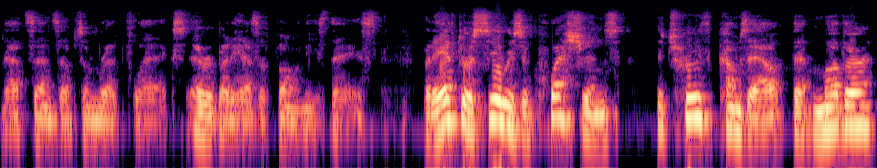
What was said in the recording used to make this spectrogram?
That sends up some red flags. Everybody has a phone these days. But after a series of questions, the truth comes out that mother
